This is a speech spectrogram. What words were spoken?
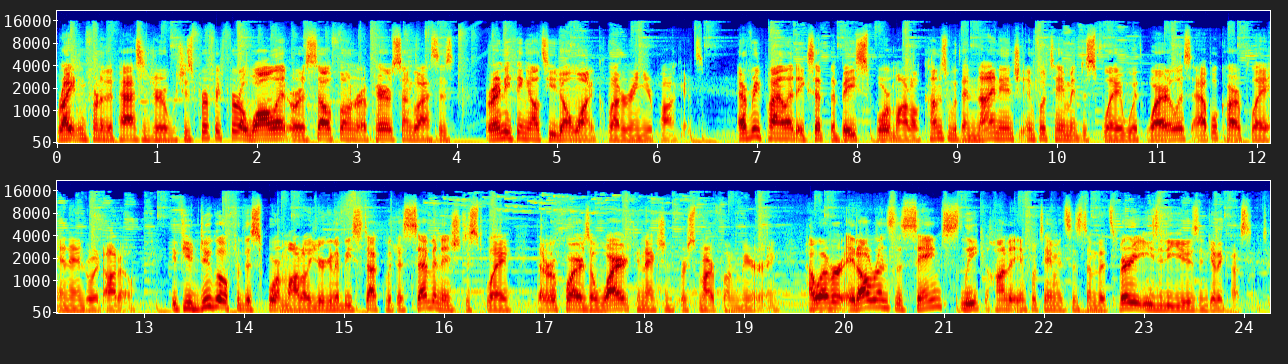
right in front of the passenger, which is perfect for a wallet or a cell phone or a pair of sunglasses or anything else you don't want cluttering your pockets. Every Pilot except the base Sport model comes with a 9-inch infotainment display with wireless Apple CarPlay and Android Auto. If you do go for the Sport model, you're going to be stuck with a 7-inch display that requires a wired connection for smartphone mirroring. However, it all runs the same sleek Honda infotainment system that's very easy to use and get accustomed to.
